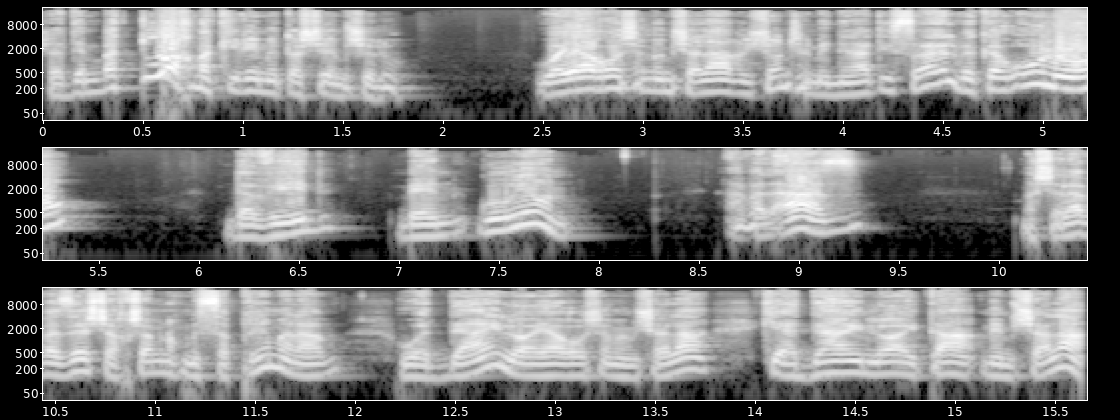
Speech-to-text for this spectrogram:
שאתם בטוח מכירים את השם שלו. הוא היה ראש הממשלה הראשון של מדינת ישראל וקראו לו דוד בן גוריון. אבל אז, בשלב הזה שעכשיו אנחנו מספרים עליו, הוא עדיין לא היה ראש הממשלה, כי עדיין לא הייתה ממשלה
